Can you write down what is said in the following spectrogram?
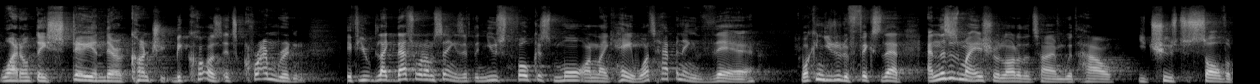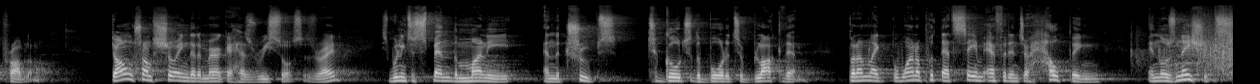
Why don't they stay in their country? Because it's crime ridden. If you like, that's what I'm saying is if the news focus more on like, hey, what's happening there? What can you do to fix that? And this is my issue a lot of the time with how you choose to solve a problem. Donald Trump's showing that America has resources, right? He's willing to spend the money and the troops to go to the border to block them. But I'm like, but want to put that same effort into helping in those nations?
